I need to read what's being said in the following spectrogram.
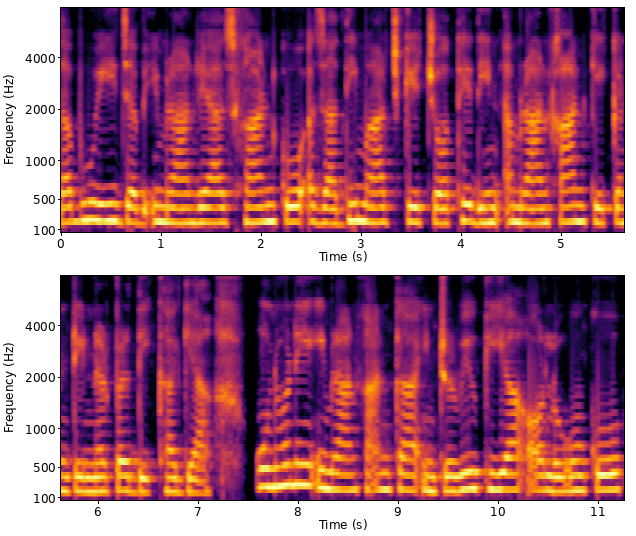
तब हुई जब इमरान रियाज खान को आज़ादी मार्च के चौथे दिन इमरान खान के कंटेनर पर देखा गया। उन्होंने इमरान खान का इंटरव्यू किया और लोगों को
